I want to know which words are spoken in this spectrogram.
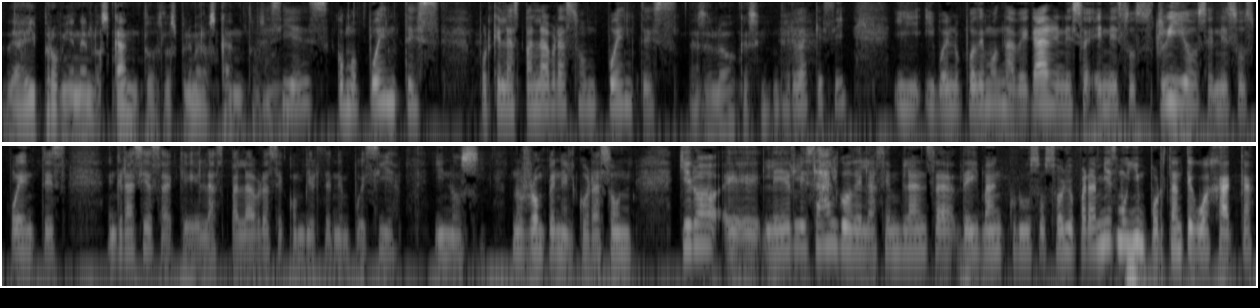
de ahí provienen los cantos, los primeros cantos. Así es, como puentes, porque las palabras son puentes. Desde luego que sí. ¿Verdad que sí? Y, bueno, podemos navegar en, eso, en esos ríos, en esos puentes, gracias a que las palabras se convierten en poesía y nos, nos rompen el corazón. Quiero eh, leerles algo de la semblanza de Iván Cruz Osorio. Para mí es muy importante Oaxaca,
